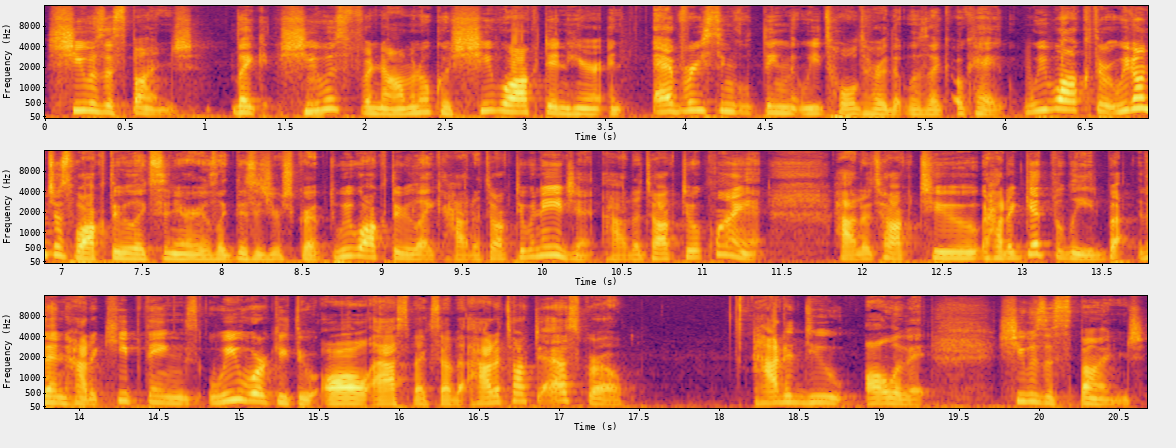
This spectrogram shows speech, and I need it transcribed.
She was a sponge. Like she hmm. was phenomenal because she walked in here and every single thing that we told her that was like, okay, we walk through. We don't just walk through like scenarios like this is your script. We walk through like how to talk to an agent, how to talk to a client, how to talk to how to get the lead, but then how to keep things. We work you through all aspects of it. How to talk to escrow, how to do all of it. She was a sponge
